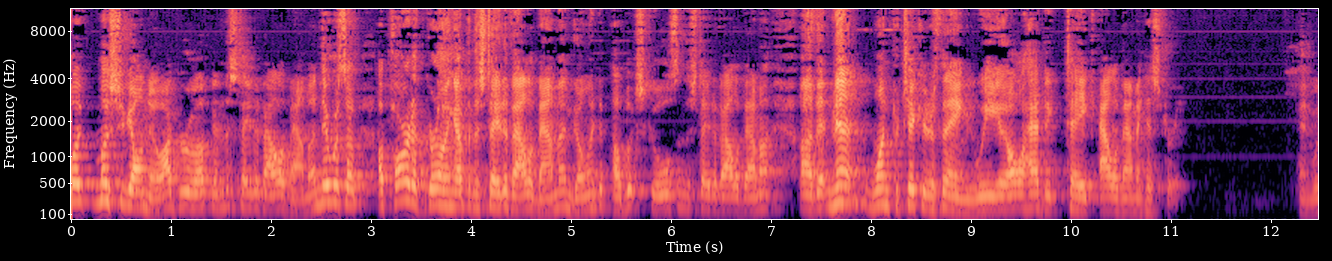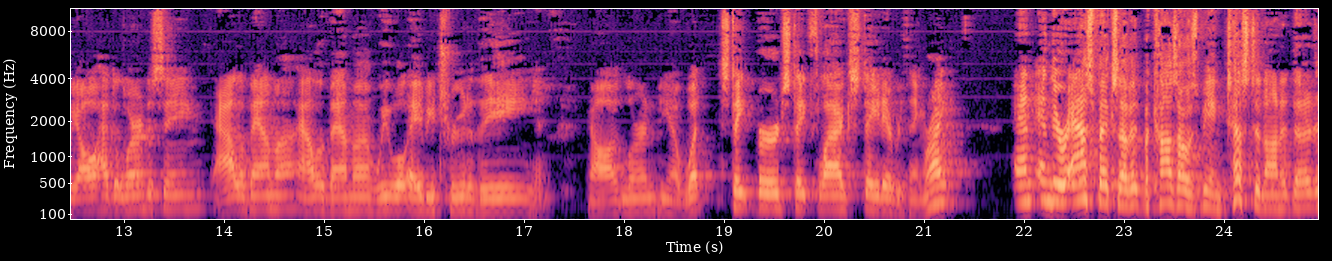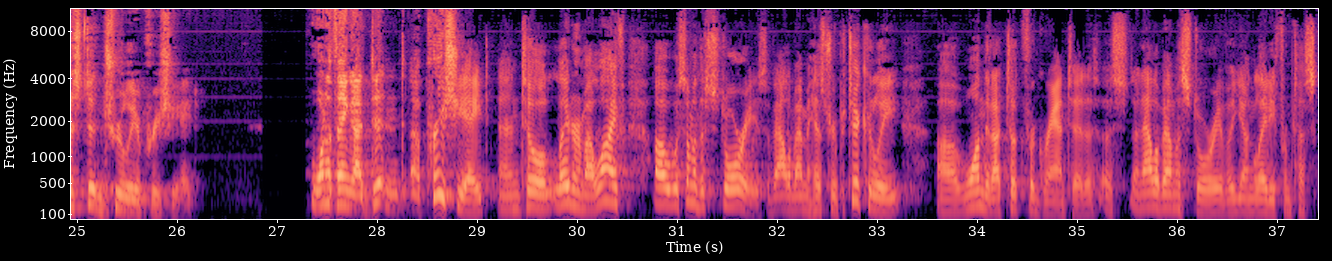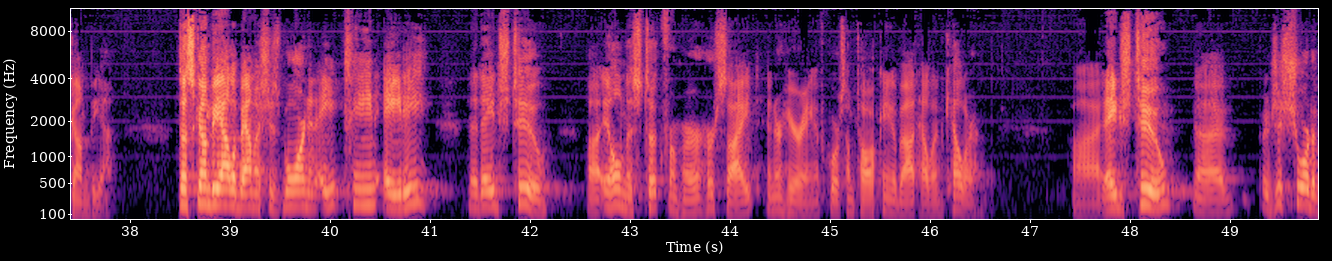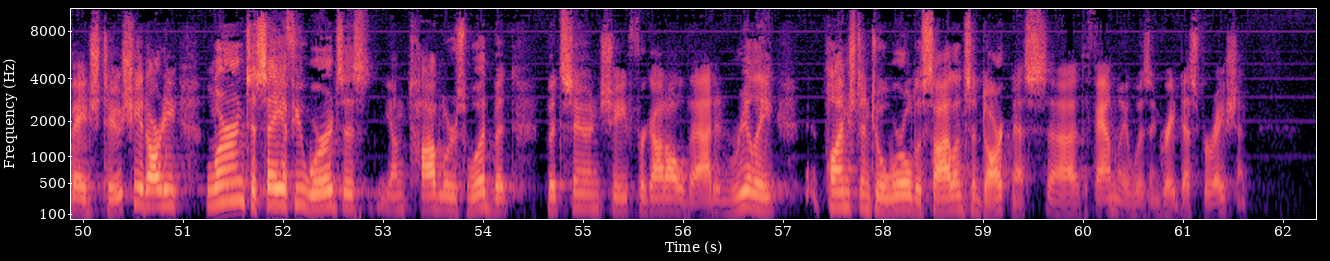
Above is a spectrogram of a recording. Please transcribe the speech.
Well, most of y'all know I grew up in the state of Alabama, and there was a, a part of growing up in the state of Alabama and going to public schools in the state of Alabama uh, that meant one particular thing. We all had to take Alabama history. And we all had to learn to sing Alabama, Alabama, we will A be true to thee. And you know, I learned, you know, what state bird, state flag, state everything, right? And, and there are aspects of it because I was being tested on it that I just didn't truly appreciate. One things I didn't appreciate until later in my life uh, was some of the stories of Alabama history, particularly uh, one that I took for granted, a, a, an Alabama story of a young lady from Tuscumbia. Tuscumbia, Alabama. She was born in 1880. At age two, uh, illness took from her her sight and her hearing. Of course, I'm talking about Helen Keller. Uh, at age two, uh, or just short of age two, she had already learned to say a few words as young toddlers would, but, but soon she forgot all of that and really plunged into a world of silence and darkness. Uh, the family was in great desperation.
